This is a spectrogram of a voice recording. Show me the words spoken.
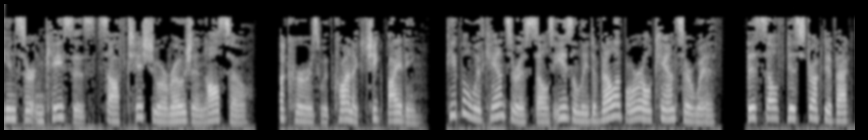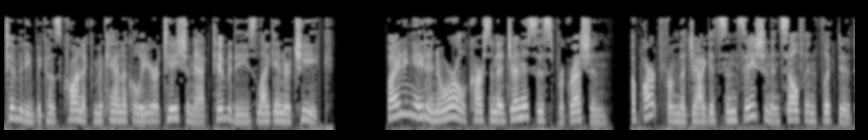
In certain cases, soft tissue erosion also occurs with chronic cheek biting. People with cancerous cells easily develop oral cancer with this self-destructive activity because chronic mechanical irritation activities like inner cheek biting aid in oral carcinogenesis progression. Apart from the jagged sensation and self-inflicted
